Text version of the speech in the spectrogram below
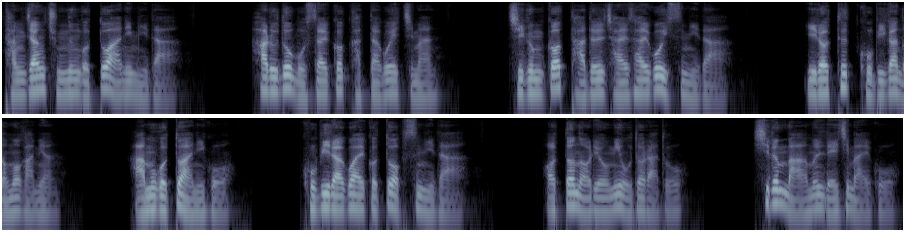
당장 죽는 것도 아닙니다. 하루도 못 살 것 같다고 했지만 지금껏 다들 잘 살고 있습니다. 이렇듯 고비가 넘어가면 아무것도 아니고 고비라고 할 것도 없습니다. 어떤 어려움이 오더라도 싫은 마음을 내지 말고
